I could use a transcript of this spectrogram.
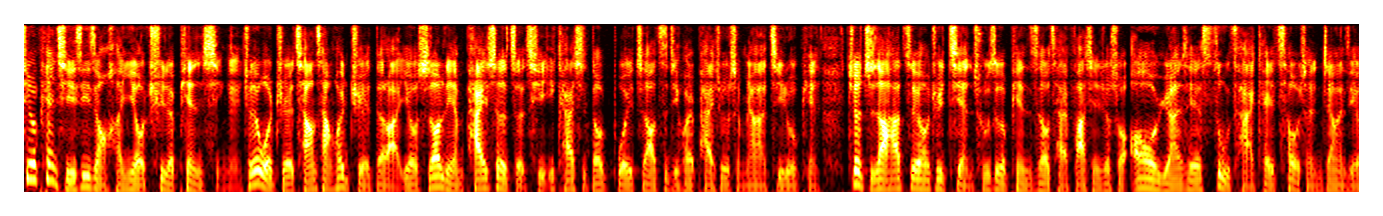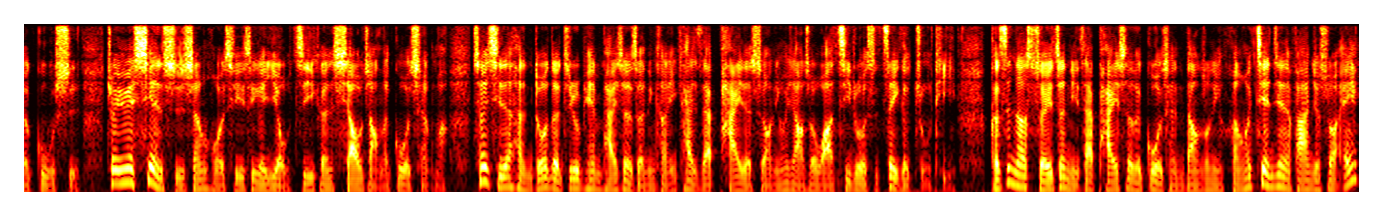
纪录片其实是一种很有趣的片型，诶，就是我觉得常常会觉得啦，有时候连拍摄者其实一开始都不会知道自己会拍出什么样的纪录片，就直到他最后去剪出这个片子之后，才发现就说哦，原来这些素材可以凑成这样的一个故事。就因为现实生活其实是一个有机跟消长的过程嘛，所以其实很多的纪录片拍摄者，你可能一开始在拍的时候，你会想说我要记录的是这个主题，可是呢，随着你在拍摄的过程当中，你可能会渐渐的发现，就说哎，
